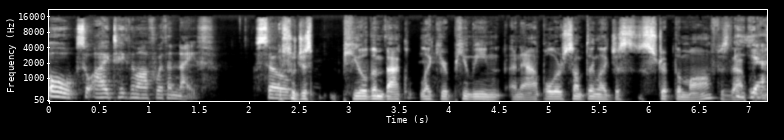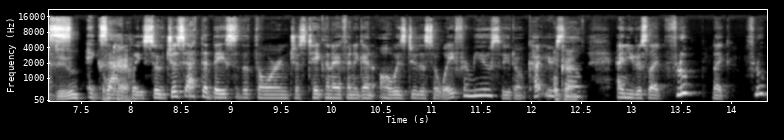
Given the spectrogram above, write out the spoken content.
Oh, so I take them off with a knife. So, so just peel them back like you're peeling an apple or something like just strip them off is that yes, what you do Okay. exactly. So just at the base of the thorn, just take the knife and again, always do this away from you so you don't cut yourself. And you just like floop, like floop,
